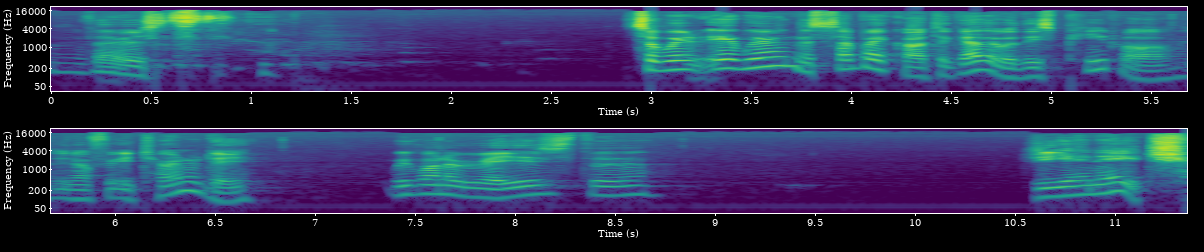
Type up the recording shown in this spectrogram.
Very. so we're eh, we're in the subway car together with these people, you know, for eternity. We want to raise the GNH.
